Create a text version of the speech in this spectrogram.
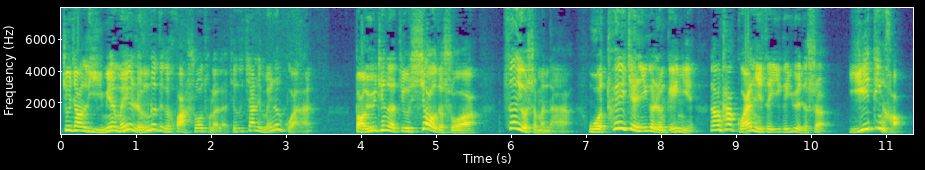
就将里面没人的这个话说出来了，就是家里没人管。宝玉听了就笑着说：“这有什么难啊？我推荐一个人给你，让他管你这一个月的事儿，一定好。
